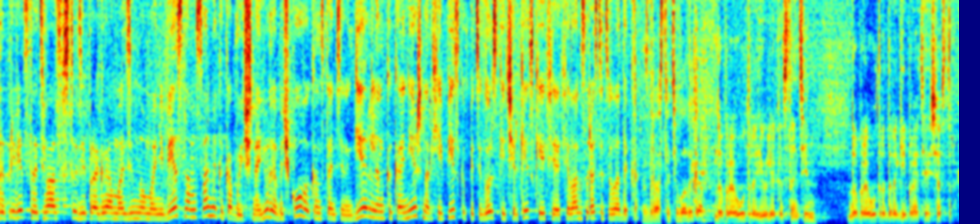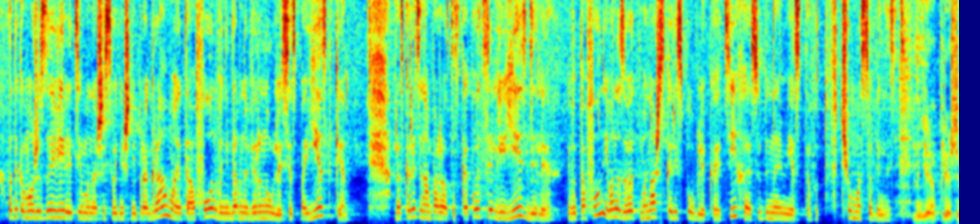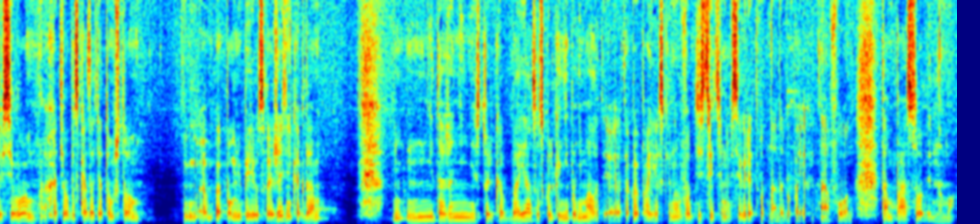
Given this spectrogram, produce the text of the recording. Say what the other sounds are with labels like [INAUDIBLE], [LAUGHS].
Мы рады приветствовать вас в студии программы «О земном и о небесном». С вами, как обычно, Юлия Бычкова, Константин Герлинг и, конечно, архиепископ Пятигорский и Черкесский Феофилак. Здравствуйте, Владыка. Здравствуйте, Владыка. Доброе утро, Юлия, Константин. Доброе утро, дорогие братья и сестры. Владыка, мы уже заявили тему нашей сегодняшней программы. Это Афон. Вы недавно вернулись из поездки. Расскажите нам, пожалуйста, с какой целью ездили? И вот Афон, его называют монашеская республика. Тихое, особенное место. Вот в чем особенность? Я прежде всего хотел бы сказать о том, что помню период своей жизни, когда не даже не, не столько боялся, сколько не понимал такой поездки. Но вот действительно все говорят, вот надо бы поехать на Афон, там по-особенному.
